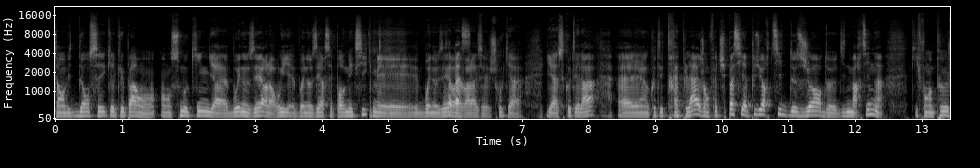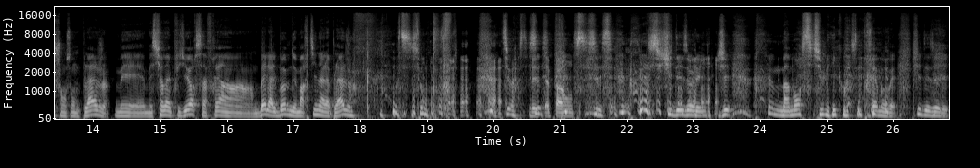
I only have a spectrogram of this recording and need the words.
T'as envie de danser quelque part en, en smoking à Buenos Aires. Alors oui, Buenos Aires, c'est pas au Mexique, mais Buenos Aires, voilà, je trouve qu'il y y a ce côté-là, euh, un côté très plage. En fait, je sais pas s'il y a plusieurs titres de ce genre de Dean Martin qui font un peu chanson de plage, mais, mais s'il y en a plusieurs, ça ferait un, bel album de Martin à la plage. tu vois, c'est- T'as pas honte. je suis désolé. Maman, si tu m'écoutes, c'est très mauvais. Je suis désolé.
